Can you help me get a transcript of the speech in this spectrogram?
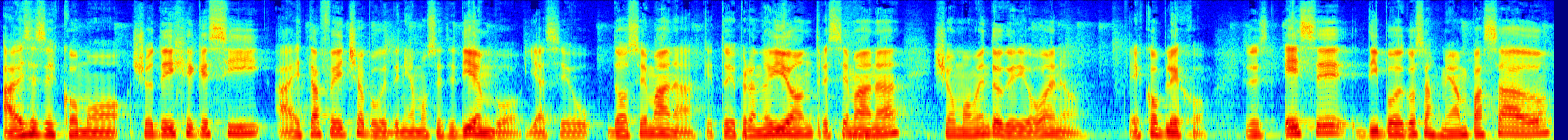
a veces es como, yo te dije que sí a esta fecha porque teníamos este tiempo, y hace dos semanas que estoy esperando el guion, tres semanas, llega un momento que digo, bueno, es complejo. Entonces, ese tipo de cosas me han pasado,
